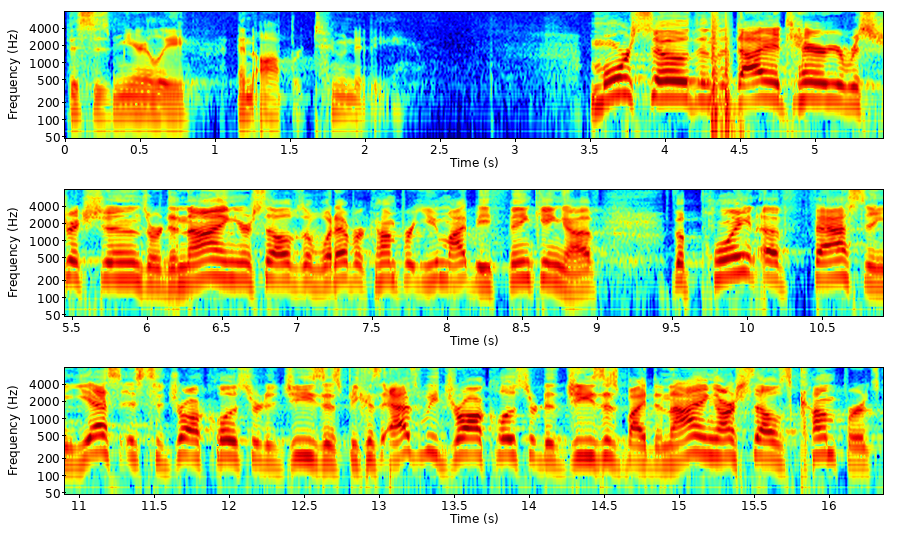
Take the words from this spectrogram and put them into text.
This is merely an opportunity. More so than the dietary restrictions or denying yourselves of whatever comfort you might be thinking of, the point of fasting, yes, is to draw closer to Jesus because as we draw closer to Jesus by denying ourselves comforts,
